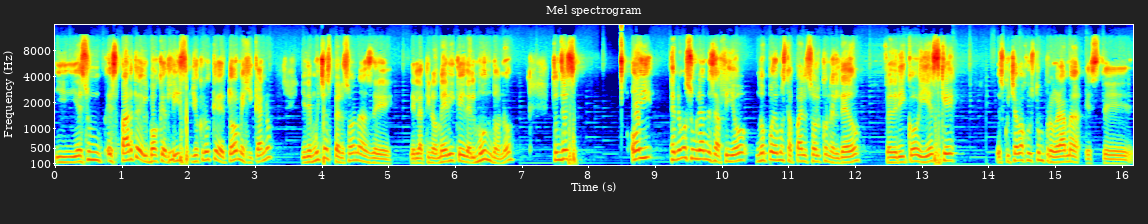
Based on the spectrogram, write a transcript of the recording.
y es, un, es parte del bucket list, yo creo que de todo mexicano y de muchas personas de, de Latinoamérica y del mundo, ¿no? Entonces, hoy tenemos un gran desafío, no podemos tapar el sol con el dedo, Federico, y es que escuchaba justo un programa este,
